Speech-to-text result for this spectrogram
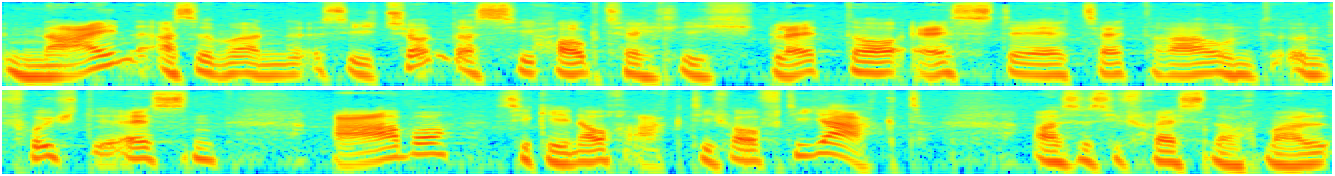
Nein, also man sieht schon, dass sie hauptsächlich Blätter, Äste etc. Und, und Früchte essen, aber sie gehen auch aktiv auf die Jagd. Also sie fressen auch mal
